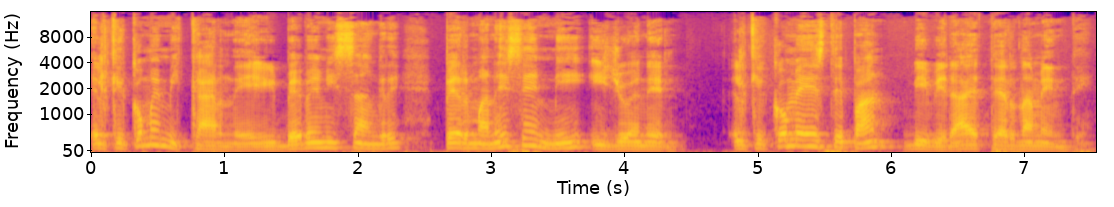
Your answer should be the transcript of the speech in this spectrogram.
El que come mi carne y bebe mi sangre permanece en mí y yo en él. El que come este pan vivirá eternamente.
